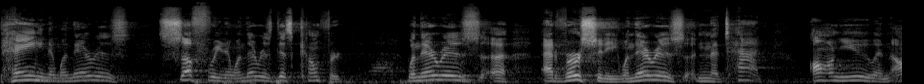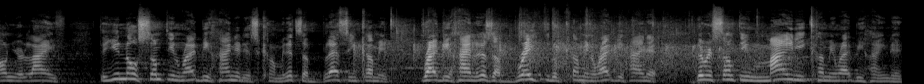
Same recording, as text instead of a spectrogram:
pain and when there is suffering and when there is discomfort, when there is uh, adversity, when there is an attack on you and on your life, that you know something right behind it is coming. It's a blessing coming right behind it. There's a breakthrough coming right behind it. There is something mighty coming right behind it.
